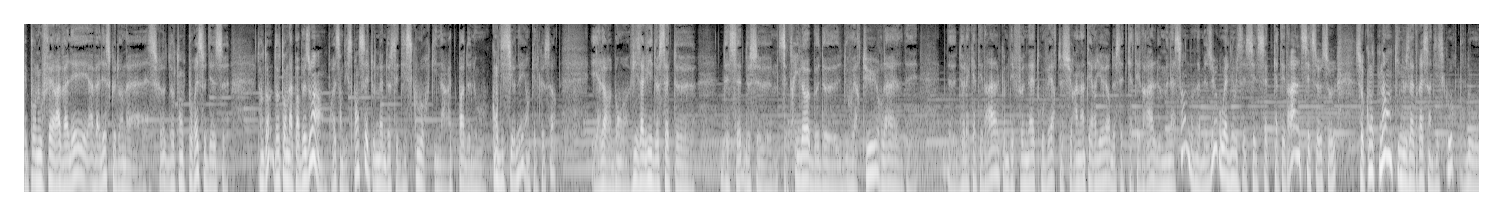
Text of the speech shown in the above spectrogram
Et pour nous faire avaler, avaler ce que dont on pourrait se, se dont, on n'a pas besoin. On pourrait s'en dispenser tout de même de ces discours qui n'arrêtent pas de nous conditionner en quelque sorte. Et alors, bon, vis-à-vis de cette, euh, de, ce, trilobe d'ouverture là, de, de, la cathédrale, comme des fenêtres ouvertes sur un intérieur de cette cathédrale menaçante, dans la mesure où elle nous, cette cathédrale, c'est ce, ce, ce, contenant qui nous adresse un discours pour nous,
